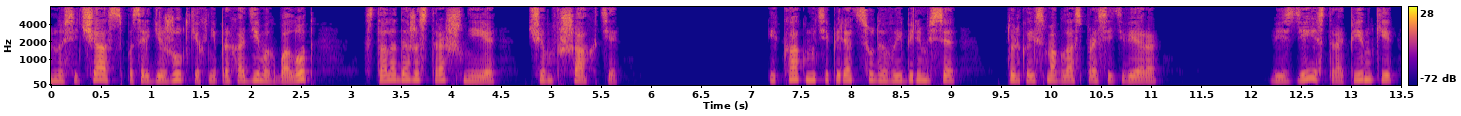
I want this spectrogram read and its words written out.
но сейчас, посреди жутких непроходимых болот, стало даже страшнее, чем в шахте. И как мы теперь отсюда выберемся? только и смогла спросить Вера. Везде есть тропинки.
